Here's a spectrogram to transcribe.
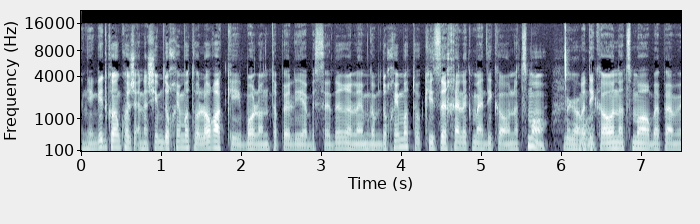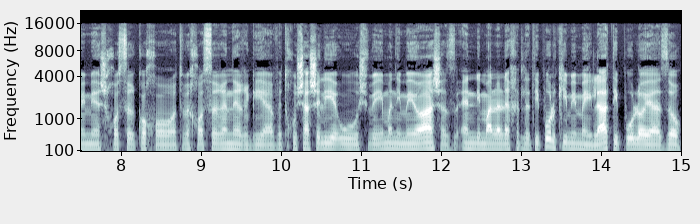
אני אגיד קודם כל שאנשים דוחים אותו לא רק כי בוא לא נטפל יהיה בסדר, אלא הם גם דוחים אותו כי זה חלק מהדיכאון עצמו. לגמרי. בדיכאון עצמו הרבה פעמים יש חוסר כוחות וחוסר אנרגיה ותחושה של ייאוש, ואם אני מיואש אז אין לי מה ללכת לטיפול, כי ממילא הטיפול לא יעזור.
